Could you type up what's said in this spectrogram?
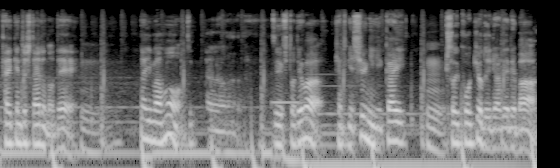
体験としてあるので、うん。まあ今も、あの ZWIFT では基本的に週に2回うん。そういう高強度入れられれば、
